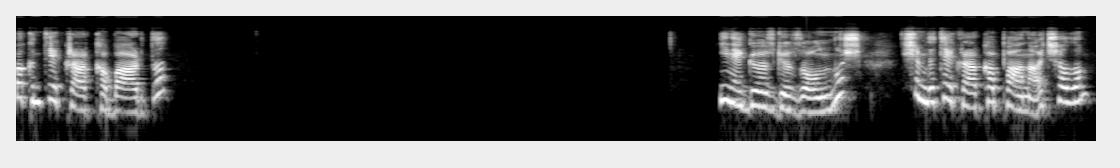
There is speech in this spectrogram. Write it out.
Bakın tekrar kabardı. Yine göz göz olmuş. Şimdi tekrar kapağını açalım.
